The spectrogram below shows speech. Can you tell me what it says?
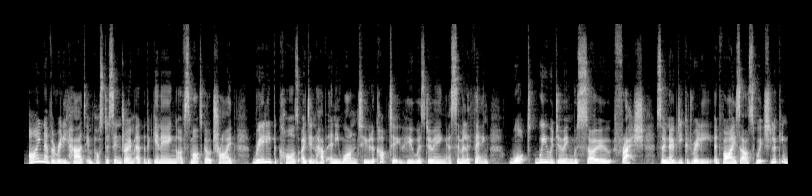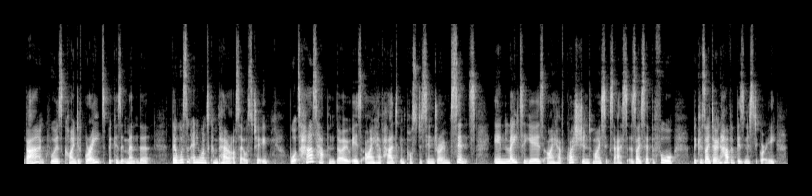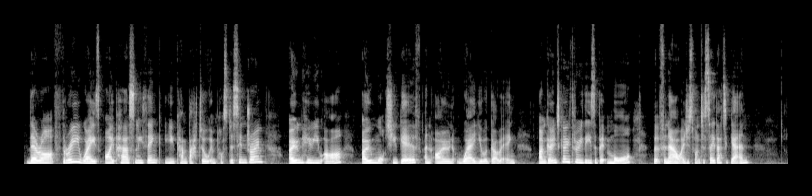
I never really had imposter syndrome at the beginning of Smart Girl Tribe, really because I didn't have anyone to look up to who was doing a similar thing. What we were doing was so fresh, so nobody could really advise us, which looking back was kind of great because it meant that there wasn't anyone to compare ourselves to. What has happened though is I have had imposter syndrome since. In later years, I have questioned my success, as I said before, because I don't have a business degree. There are three ways I personally think you can battle imposter syndrome own who you are, own what you give, and own where you are going. I'm going to go through these a bit more, but for now, I just want to say that again.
